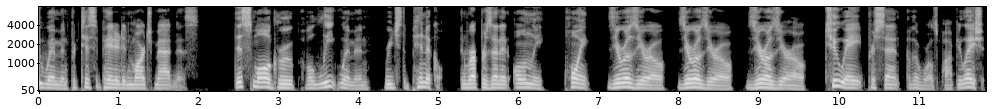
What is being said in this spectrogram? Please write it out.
women participated in March Madness. This small group of elite women reached the pinnacle and represented only 0.00000028% of the world's population.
